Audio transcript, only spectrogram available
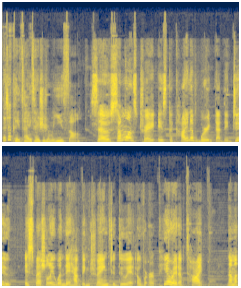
大家可以猜一猜是什么意思啊？So someone's trade is the kind of work that they do especially when they have been trained to do it over a period of time. 那么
